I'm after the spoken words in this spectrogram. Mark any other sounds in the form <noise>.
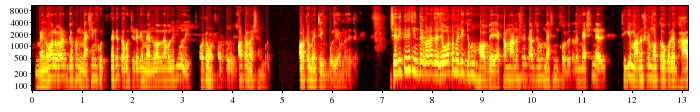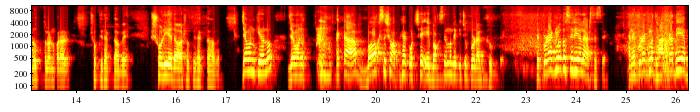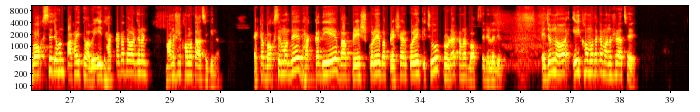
ম্যানুয়াল ওয়ার্ক যখন মেশিন করতে থাকে তখন সেটাকে ম্যানুয়াল না বলে কি বলি? অটোমেশন অটোমেশন বলি। অটোমেটিক বলি আমরা যেটাকে। সেদিক থেকে চিন্তা করা যায় যে অটোমেটিক যখন হবে একটা মানুষের কাজ যখন মেশিন করবে তাহলে মেশিনের ঠিকই মানুষের মতো করে ভার উত্তোলন করার শক্তি থাকতে হবে। সরিয়ে দেওয়ার শক্তি থাকতে হবে। যেমন কি হলো? যেমন <clears throat> একটা বক্স এসে অপেক্ষা করছে, এই বক্সের মধ্যে কিছু প্রোডাক্ট ঢুকবে। প্রোডাক্টগুলো তো সিরিয়ালে আসতেছে। মানে প্রোডাক্টগুলো ধাক্কা দিয়ে বক্সে যখন পাঠাইতে হবে, এই ধাক্কাটা দেওয়ার জন্য মানুষের ক্ষমতা আছে কিনা? একটা বক্সের মধ্যে ধাক্কা দিয়ে বা প্রেস করে বা প্রেসার করে কিছু প্রোডাক্ট আমরা বক্সে ঢেলে দেব। এই জন্য এই ক্ষমতাটা মানুষের আছে?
